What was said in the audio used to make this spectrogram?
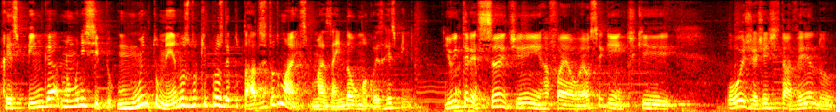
respinga no município, muito menos do que para os deputados e tudo mais, mas ainda alguma coisa respinga. E o interessante, hein, Rafael, é o seguinte, que Hoje a gente está vendo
